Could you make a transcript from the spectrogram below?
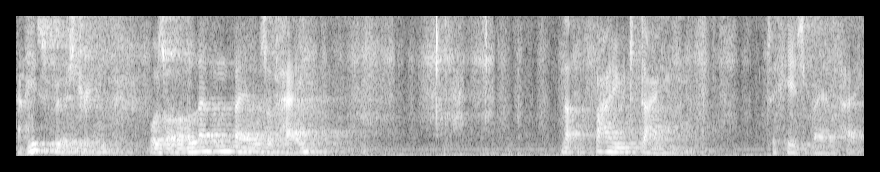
And his first dream was of 11 bales of hay that bowed down to his bale of hay.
